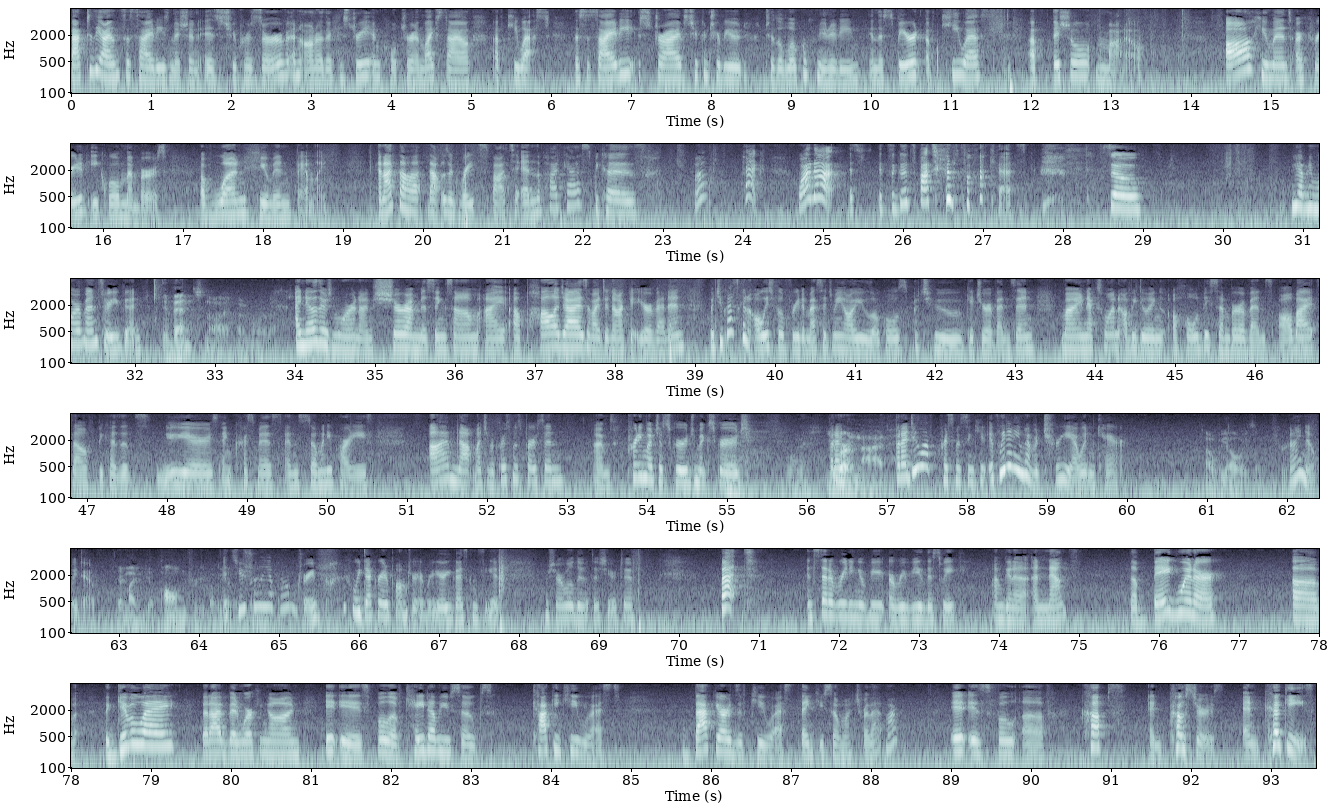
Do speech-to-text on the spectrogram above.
Back to the Island Society's mission is to preserve and honor the history and culture and lifestyle of Key West. The Society strives to contribute to the local community in the spirit of Key West's official motto All humans are created equal members of one human family. And I thought that was a great spot to end the podcast because, well, heck, why not? It's it's a good spot to end the podcast. So, you have any more events? Or are you good? Events? No, I have no more events. I know there's more, and I'm sure I'm missing some. I apologize if I did not get your event in, but you guys can always feel free to message me, all you locals, to get your events in. My next one, I'll be doing a whole December events all by itself because it's New Year's and Christmas and so many parties. I'm not much of a Christmas person. I'm pretty much a Scrooge McScrooge, oh, Boy, But you I- are not. but I do love Christmas and cute. If we didn't even have a tree, I wouldn't care. Oh, we always have a tree. I know we do. It might be a palm tree, but we It's usually a palm tree. we decorate a palm tree every year. You guys can see it. I'm sure we'll do it this year too. But instead of reading a review, a review this week, I'm going to announce the big winner of the giveaway that I've been working on. It is full of KW soaps, Cocky Key West, Backyards of Key West. Thank you so much for that, Mark. It is full of cups and coasters and cookies.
